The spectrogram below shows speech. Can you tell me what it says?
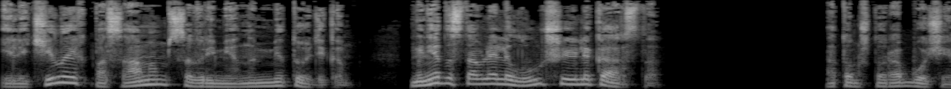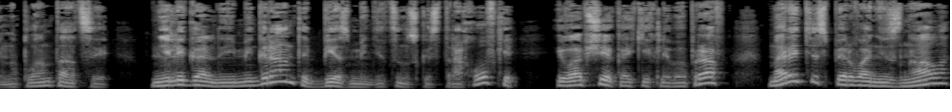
и лечила их по самым современным методикам. Мне доставляли лучшие лекарства. О том, что рабочие на плантации нелегальные иммигранты без медицинской страховки и вообще каких-либо прав, Маретти сперва не знала,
